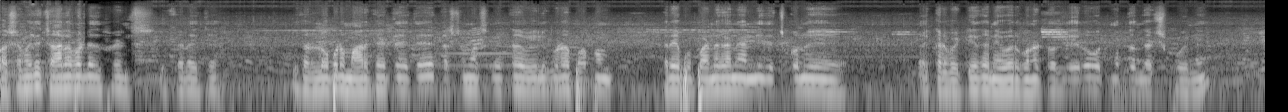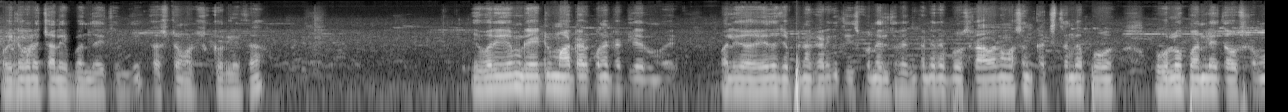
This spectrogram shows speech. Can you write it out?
వర్షం అయితే చాలా పడ్డది ఫ్రెండ్స్ ఇక్కడైతే ఇక్కడ లోపల మార్కెట్ అయితే కస్టమర్స్ లెక్క వీళ్ళు కూడా పాపం రేపు పండుగని అన్నీ తెచ్చుకొని ఇక్కడ పెట్టి కానీ ఎవరు కొనేటోళ్ళు లేరు. మొత్తం తడిచిపోయినాయి వీళ్ళు కూడా చాలా ఇబ్బంది అవుతుంది కస్టమర్స్ లేక. ఎవరు ఏం రేట్లు మాట్లాడుకునేటట్లేరు వాళ్ళు ఇక ఏదో చెప్పిన కాడికి తీసుకొని వెళ్తారు. ఎందుకంటే రేపు శ్రావణ మాసం ఖచ్చితంగా పూ పూలు పండ్లు అయితే అవసరము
